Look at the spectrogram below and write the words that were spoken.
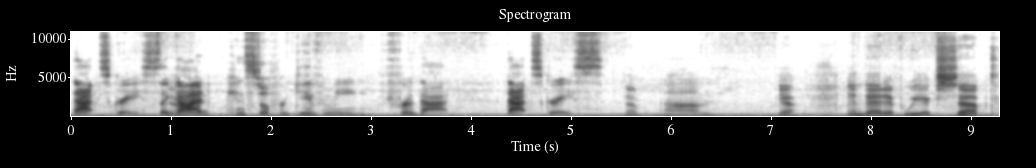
that's grace like Yeah. god can still forgive me for that that's grace Yeah. um, and that if we accept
